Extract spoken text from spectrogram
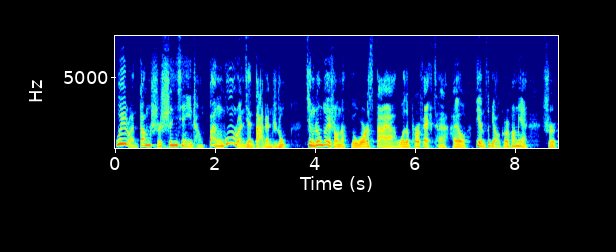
微软当时深陷一场办公软件大战之中，竞争对手呢有 WordStar 呀、WordPerfect 啊，还有电子表格方面是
